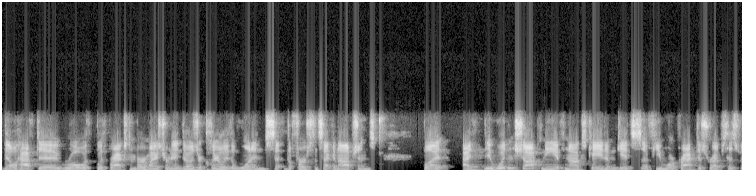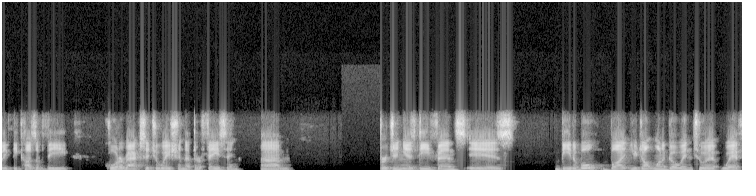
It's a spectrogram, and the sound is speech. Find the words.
they'll have to roll with with Braxton Burmeister. Mean, those are clearly the one and se- the first and second options. But I it wouldn't shock me if Knox Kadum gets a few more practice reps this week because of the quarterback situation that they're facing. Um, Virginia's defense is beatable, but you don't want to go into it with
